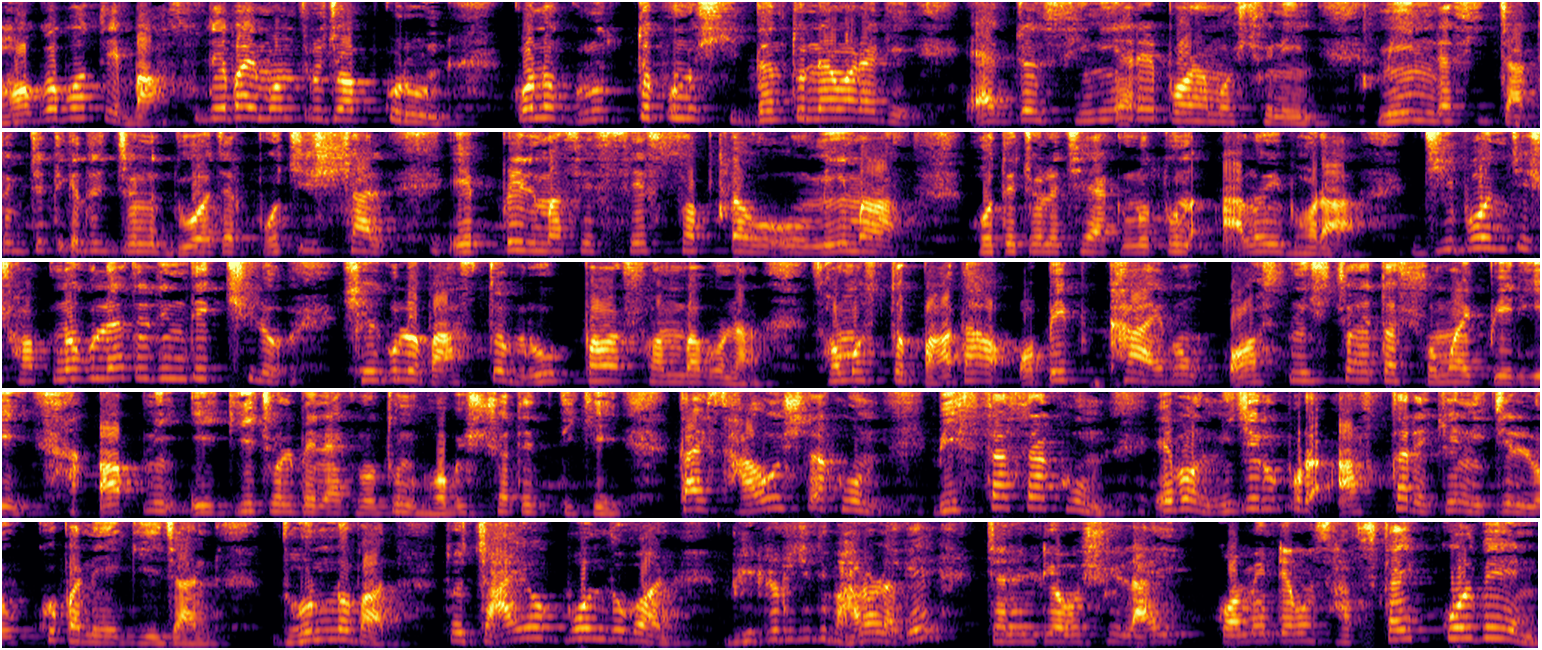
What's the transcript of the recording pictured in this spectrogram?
ভগবতে বাসুদেবায় মন্ত্র জপ করুন। কোনো গুরুত্বপূর্ণ সিদ্ধান্ত নেওয়ার আগে একজন সিনিয়রের পরামর্শ নিন। মীন রাশির জাতক জাতিকাদের জন্য দু হাজার পঁচিশ সাল এপ্রিল মাসের শেষ সপ্তাহ ও মে মাস হতে চলেছে এক নতুন আলোয় ভরা। জীবন যে স্বপ্নগুলো এতদিন দেখছিল, সেগুলো বাস্তব রূপ পাওয়ার সম্ভাবনা। সমস্ত বাধা, অপেক্ষা এবং অনিশ্চয়তার সময় পেরিয়ে আপনি এগিয়ে চলবেন এক নতুন ভবিষ্যতের দিকে। তাই সাহস রাখুন, বিশ্বাস রাখুন এবং নিজের উপর আস্থা রেখে নিজের লক্ষ্য পানে এগিয়ে যান। ধন্যবাদ। তো যাই হোক বন্ধুগণ, ভিডিওটি যদি ভালো লাগে, চ্যানেলটি অবশ্যই লাইক কমেন্ট এবং সাবস্ক্রাইব করবেন।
